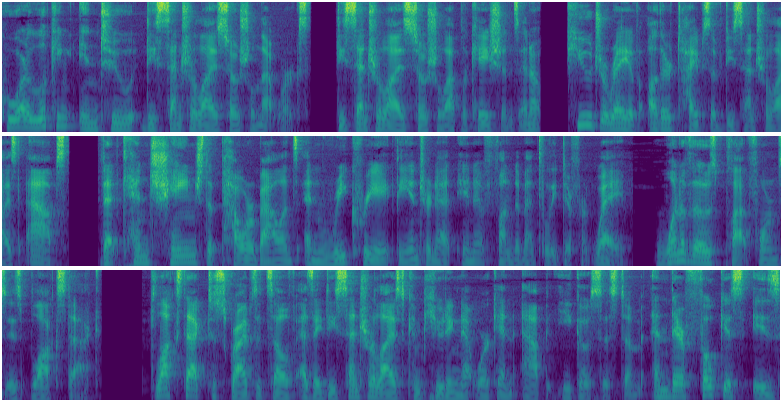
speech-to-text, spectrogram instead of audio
who are looking into decentralized social networks, decentralized social applications, and a huge array of other types of decentralized apps that can change the power balance and recreate the internet in a fundamentally different way. One of those platforms is Blockstack. Blockstack describes itself as a decentralized computing network and app ecosystem, and their focus is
